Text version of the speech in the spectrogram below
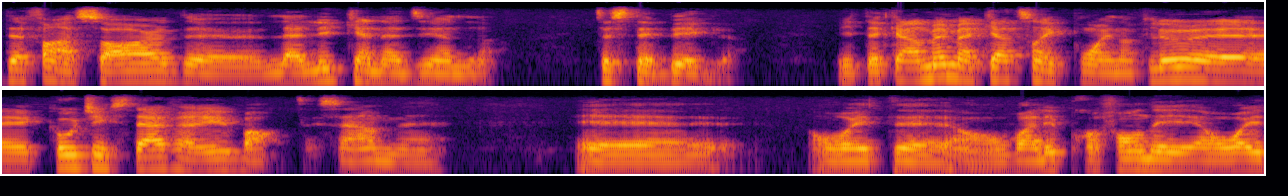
défenseur de la Ligue canadienne. C'était big. Là. Il était quand même à 4-5 points. Donc là, euh, coaching staff arrive, bon, Sam, euh, on va être, on va aller profond, et on va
